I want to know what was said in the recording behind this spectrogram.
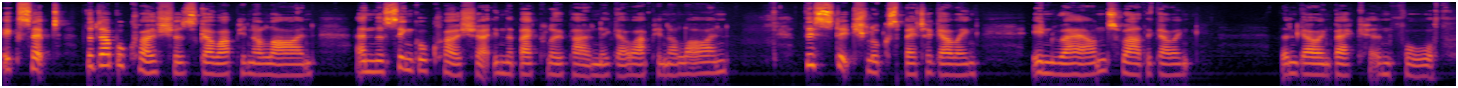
except the double crochets go up in a line and the single crochet in the back loop only go up in a line. This stitch looks better going in rounds rather going than going back and forth.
